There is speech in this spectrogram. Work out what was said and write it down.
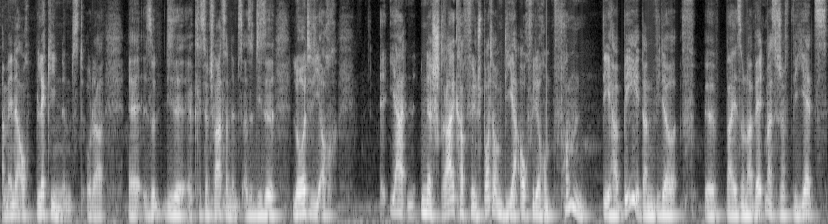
am Ende auch Blackie nimmst oder äh, so diese äh, Christian Schwarzer nimmst, also diese Leute, die auch äh, ja in der Strahlkraft für den Sport haben, die ja auch wiederum vom DHB dann wieder äh, bei so einer Weltmeisterschaft wie jetzt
